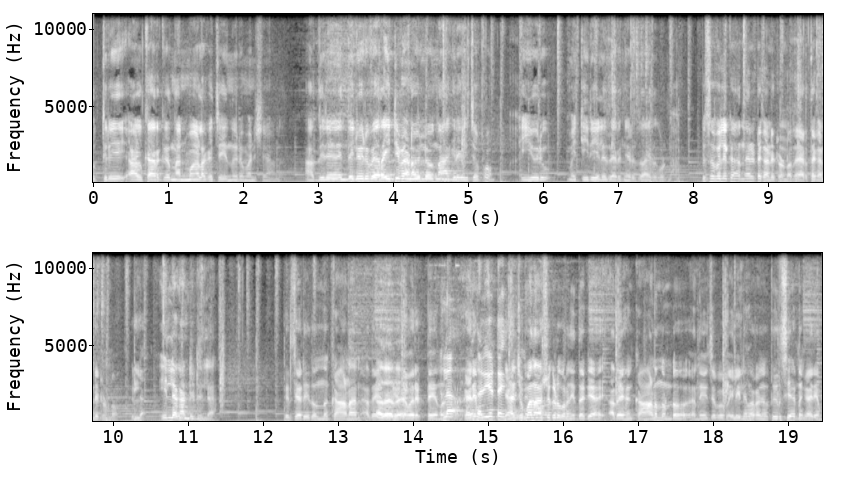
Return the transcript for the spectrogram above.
ഒത്തിരി ആൾക്കാർക്ക് നന്മകളൊക്കെ ചെയ്യുന്ന ഒരു മനുഷ്യനാണ്. അതിന് എന്തെങ്കിലും ഒരു വെറൈറ്റി വേണമല്ലോ എന്ന് ആഗ്രഹിച്ചപ്പോൾ ഈ ഒരു മെറ്റീരിയൽ തിരഞ്ഞെടുത്തതായത് കൊണ്ടാണ്. യൂസഫ് അലിക്ക് നേരിട്ട് കണ്ടിട്ടുണ്ടോ? നേരത്തെ കണ്ടിട്ടുണ്ടോ? ഇല്ല. ഇല്ല കണ്ടിട്ടില്ല. തീർച്ചയായിട്ടും ഇതൊന്ന് കാണാൻ അദ്ദേഹം. ഇടവരട്ടെ എന്ന് കാര്യം ഞാൻ ചുമ്മാ നാശക്കോട് പറഞ്ഞു. ഇതൊക്കെ അദ്ദേഹം കാണുന്നുണ്ടോ എന്ന് ചോദിച്ചപ്പോൾ എലീന പറഞ്ഞു തീർച്ചയായിട്ടും. കാര്യം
